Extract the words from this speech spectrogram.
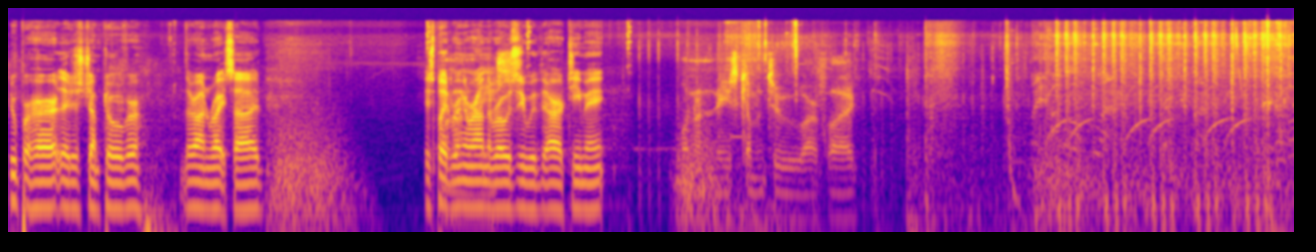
Super hurt. They just jumped over. They're on right side. They just played oh, ring around the rosy with our teammate. One underneath coming to our flag. They have our flag. Take it back. We have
